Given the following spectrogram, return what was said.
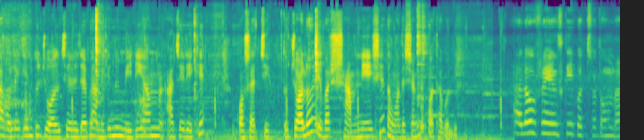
তাহলে কিন্তু জল ছেড়ে যাবে। আমি কিন্তু মিডিয়াম আঁচে রেখে কষাচ্ছি। তো চলো এবার সামনে এসে তোমাদের সঙ্গে কথা বলি। হ্যালো ফ্রেন্ডস কী করছ তোমরা?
